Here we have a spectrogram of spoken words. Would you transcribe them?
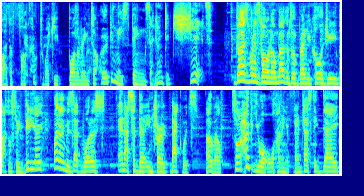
Why the fuck do I keep bothering to open these things? I don't get shit. Guys, what is going on? Welcome to a brand new Call of Duty Black Ops 3 video. My name is Zac Wattus, and I said the intro backwards. Oh well. So I hope you are all having a fantastic day.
